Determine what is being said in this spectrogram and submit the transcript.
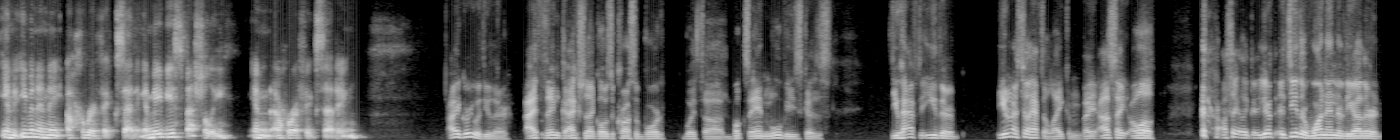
in even in a, a, horrific setting and maybe especially in a horrific setting I agree with you there. I think actually that goes across the board with uh, books and movies because you have to either you don't necessarily have to like them, but I'll say, oh, well, I'll say like have, it's either one end or the other,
